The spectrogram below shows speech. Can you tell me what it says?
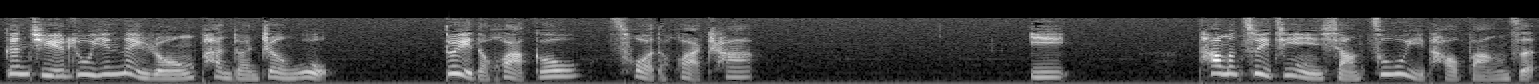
根据录音内容判断正误，对的画勾，错的画叉。一。他们最近想租一套房子。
